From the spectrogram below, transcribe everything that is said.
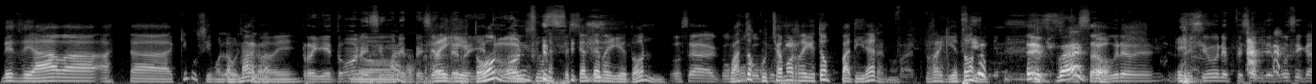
desde ABBA hasta. ¿Qué pusimos la última malo. vez? Reggaetón, no. hicimos un especial reggaetón, de reggaetón. Hicimos un especial de reggaetón. o sea, como, ¿Cuándo como... escuchamos reggaetón? Para tirarnos. Reggaetón. Exacto. hicimos un especial de música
